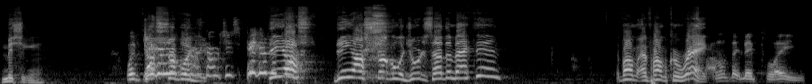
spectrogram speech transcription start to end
Michigan. Wait, Y'all struggle with- don't just pick 'em Didn't y'all didn't y'all struggle with Georgia Southern back then? If I'm if I'm correct, I don't think they played.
